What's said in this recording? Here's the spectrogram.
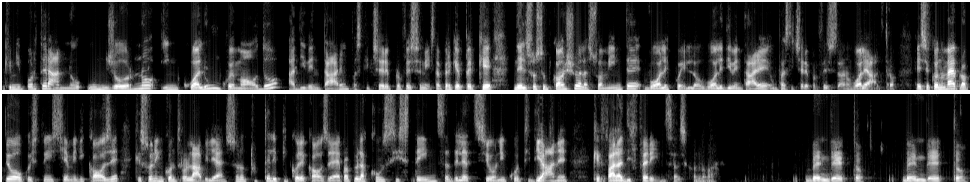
che mi porteranno un giorno in qualunque modo a diventare un pasticcere professionista. Perché? Perché nel suo subconscio la sua mente vuole quello, vuole diventare un pasticcere professionista, non vuole altro. E secondo me è proprio questo insieme di cose che sono incontrollabili, eh? sono tutte le piccole cose, è proprio la consistenza delle azioni azioni quotidiane che fa la differenza, secondo me. Ben detto, ben detto.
